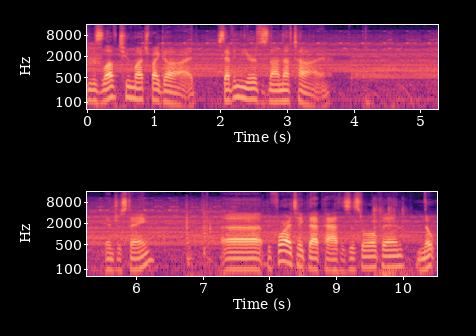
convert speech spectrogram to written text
She was loved too much by God. Seven years is not enough time. Interesting. Uh, before I take that path, is this door open? Nope.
